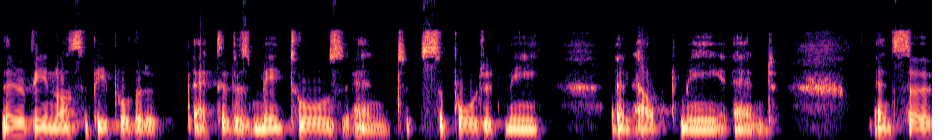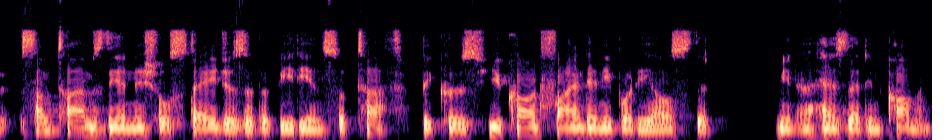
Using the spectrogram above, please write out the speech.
there have been lots of people that have acted as mentors and supported me and helped me. And and so sometimes the initial stages of obedience are tough because you can't find anybody else that you know has that in common.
